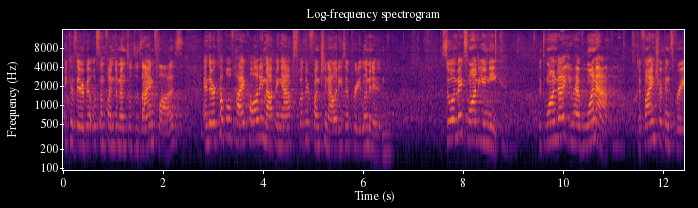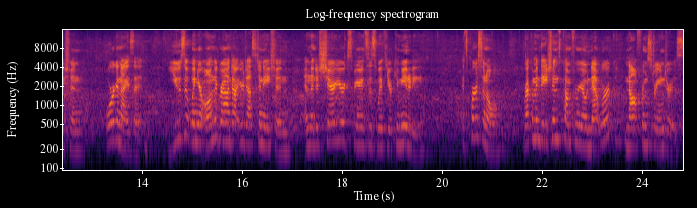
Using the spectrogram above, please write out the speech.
because they're built with some fundamental design flaws, and there are a couple of high quality mapping apps, but their functionalities are pretty limited. So what makes Wanda unique? With Wanda, you have one app to find trip inspiration, organize it, use it when you're on the ground at your destination, and then to share your experiences with your community. It's personal. Recommendations come from your own network, not from strangers.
